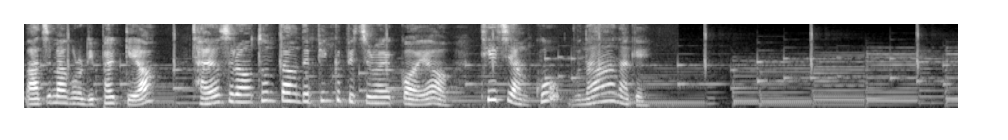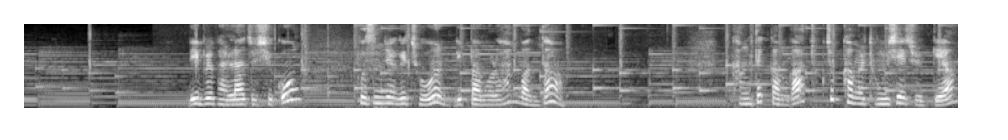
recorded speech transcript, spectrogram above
마지막으로 립 할게요. 자연스러운 톤 다운된 핑크빛으로 할 거예요. 튀지 않고 무난하게. 립을 발라주시고 보습력이 좋은 립밤으로 한 번 더 강택감과 촉촉함을 동시에 줄게요.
